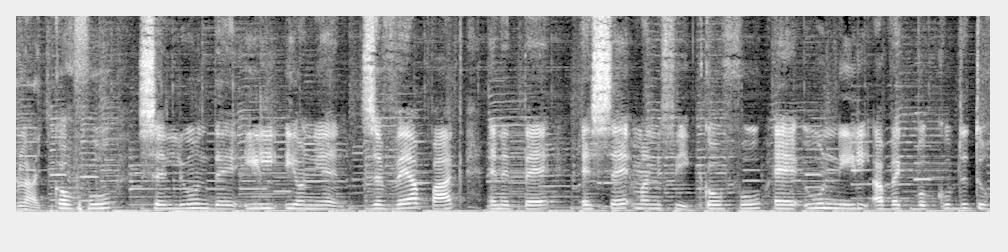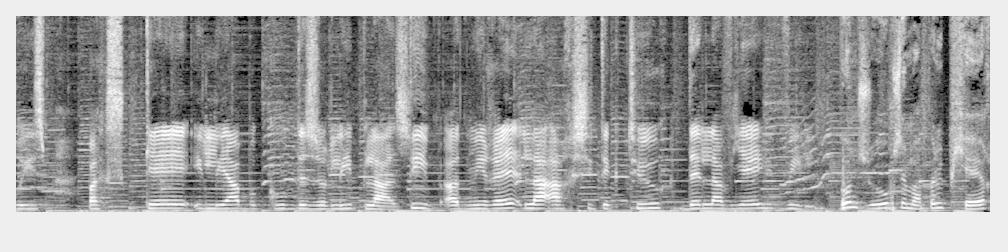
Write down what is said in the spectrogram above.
lac. Corfou, c'est l'une des îles ioniennes. Je vais à Pâques en été et c'est magnifique. Corfou est une île avec beaucoup de tourisme parce qu'il y a beaucoup de jolies plages. Type, admirer l'architecture de la vieille ville. Bonjour, je m'appelle Pierre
